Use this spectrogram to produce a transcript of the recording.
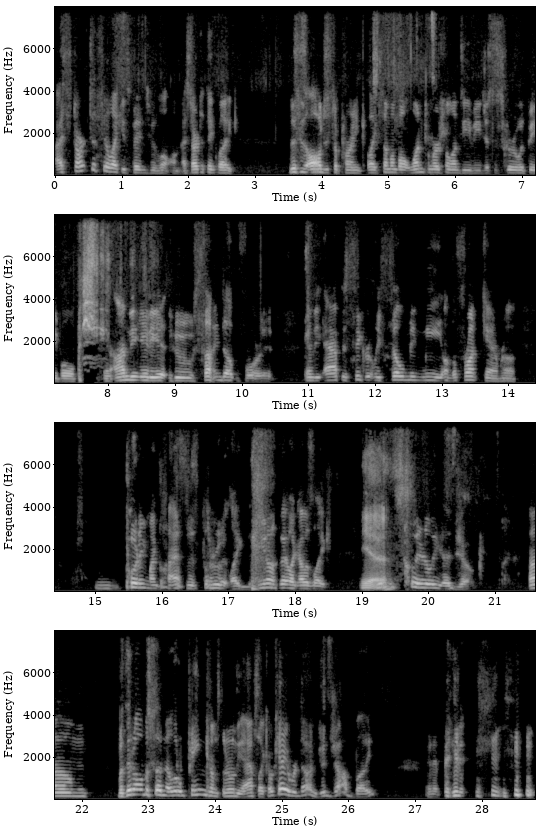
I start to feel like it's been too long. I start to think like this is all just a prank. Like someone bought one commercial on TV just to screw with people, and I'm the idiot who signed up for it. And the app is secretly filming me on the front camera, putting my glasses through it. Like you know what I'm saying? Like I was like, Yeah. this is clearly a joke. Um, but then all of a sudden, a little ping comes through, and the app's like, "Okay, we're done. Good job, buddy." And it and it,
